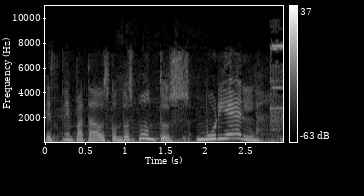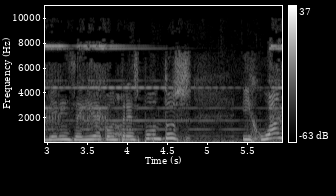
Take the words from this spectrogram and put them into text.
Están empatados con dos puntos. Muriel viene enseguida con tres puntos. Y Juan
